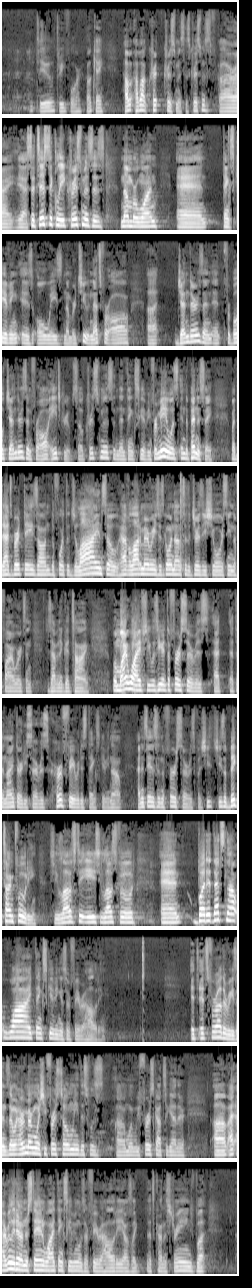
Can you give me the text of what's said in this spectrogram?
Two, three, four. Okay. How, how about Christmas? Is Christmas? All right. Yeah. Statistically, Christmas is number one, and Thanksgiving is always number two. And that's for all uh, genders and, and, for both genders and for all age groups. So Christmas and then Thanksgiving. For me, it was Independence Day. My dad's birthday is on the 4th of July, and so I have a lot of memories just going down to the Jersey Shore, seeing the fireworks, and just having a good time. But my wife, she was here at the first service, at, at the 9.30 service. Her favorite is Thanksgiving. Now, I didn't say this in the first service, but she, she's a big-time foodie. She loves to eat. She loves food. And, but it, that's not why Thanksgiving is her favorite holiday. It, it's for other reasons. I remember when she first told me this was um, when we first got together. Uh, I, I, really didn't understand why Thanksgiving was her favorite holiday. I was like, that's kind of strange. But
